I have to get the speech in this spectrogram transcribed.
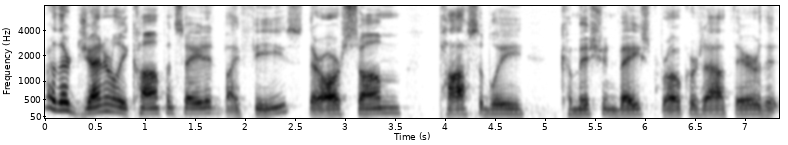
are they're generally compensated by fees. There are some possibly commission-based brokers out there that,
